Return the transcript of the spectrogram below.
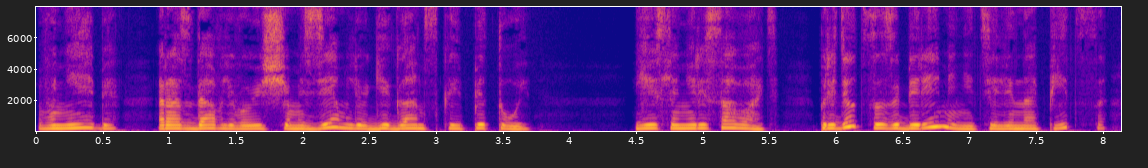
в небе, раздавливающем землю гигантской пятой? Если не рисовать, придется забеременеть или напиться —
